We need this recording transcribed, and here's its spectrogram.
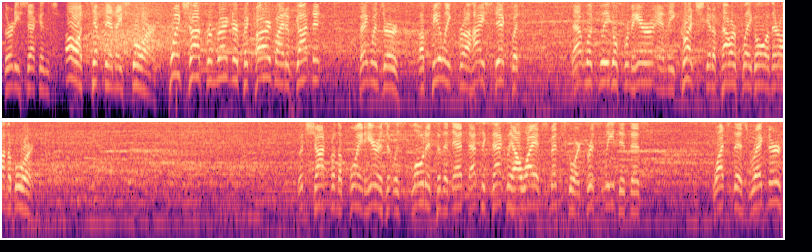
30 seconds. Oh, it's tipped in. They score. Point shot from Regner. Picard might have gotten it. Penguins are appealing for a high stick, but that looked legal from here, and the Crunch get a power play goal, and they're on the board. Good shot from the point here as it was floated to the net. That's exactly how Wyatt Smith scored. Chris Lee did this. Watch this. Regner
